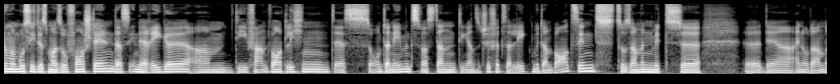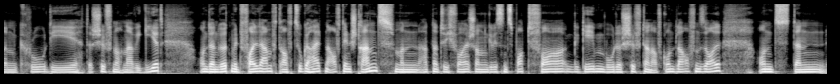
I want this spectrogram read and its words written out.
Nun, man muss sich das mal so vorstellen, dass in der Regel ähm, die Verantwortlichen des Unternehmens, was dann die ganzen Schiffe zerlegt, mit an Bord sind, zusammen mit äh, der ein oder anderen Crew, die das Schiff noch navigiert. Und dann wird mit Volldampf drauf zugehalten auf den Strand. Man hat natürlich vorher schon einen gewissen Spot vorgegeben, wo das Schiff dann auf Grund laufen soll. Und dann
